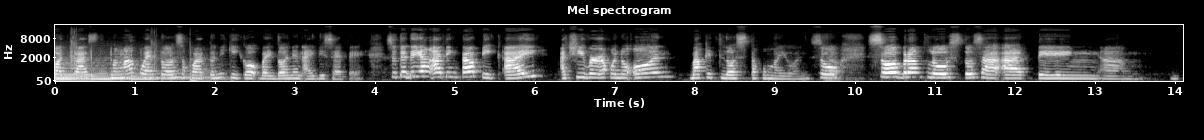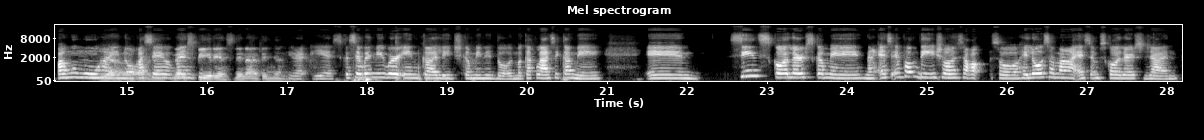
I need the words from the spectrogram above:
podcast, Mga Kwento sa Kwarto ni Kiko by Don and Ivy Sepe. So today ang ating topic ay Achiever ako noon, bakit lost ako ngayon? So Yeah. sobrang close to sa ating um, pamumuhay, Yeah, no? Kasi na- when, na-experience din natin yan. Yes. Kasi when we were in college kami ni Don, magkaklase kami. And since scholars kami ng SM Foundation, so hello sa mga SM scholars dyan,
